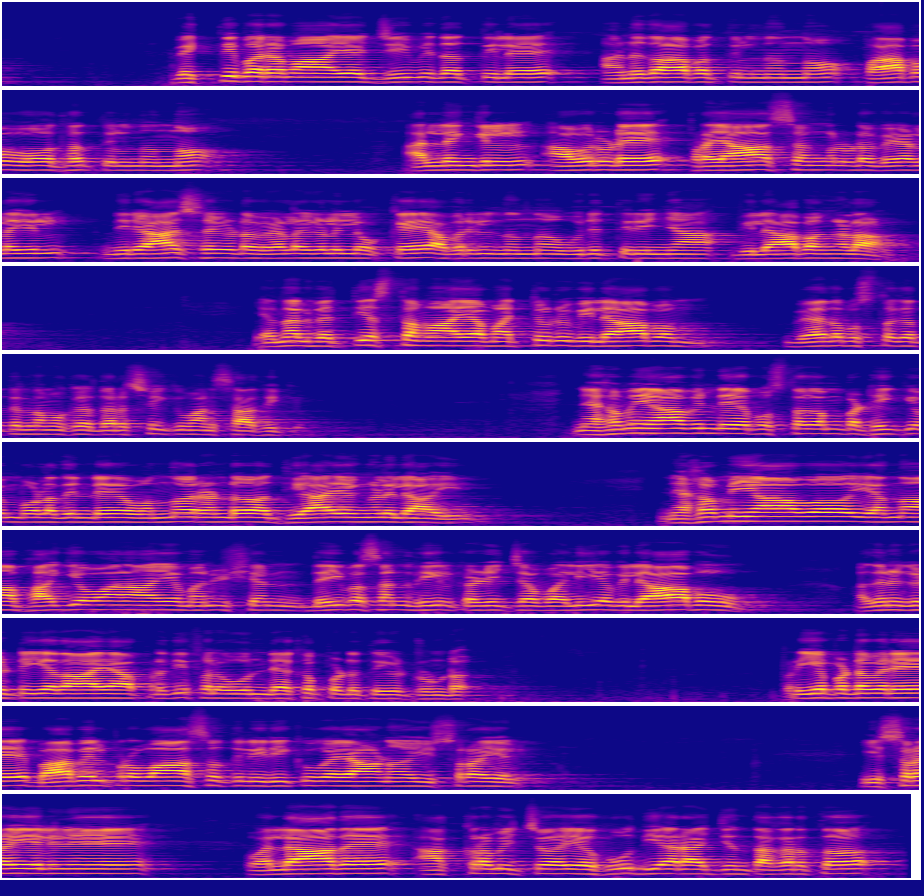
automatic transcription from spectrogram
വ്യക്തിപരമായ ജീവിതത്തിലെ അനുതാപത്തിൽ നിന്നോ പാപബോധത്തിൽ നിന്നോ അല്ലെങ്കിൽ അവരുടെ പ്രയാസങ്ങളുടെ വേളയിൽ നിരാശയുടെ വേളകളിലൊക്കെ അവരിൽ നിന്ന് ഉരുത്തിരിഞ്ഞ വിലാപങ്ങളാണ്. എന്നാൽ വ്യത്യസ്തമായ മറ്റൊരു വിലാപം വേദപുസ്തകത്തിൽ നമുക്ക് ദർശിക്കുവാൻ സാധിക്കും. നെഹമിയാവിന്റെ പുസ്തകം പഠിക്കുമ്പോൾ അതിന്റെ ഒന്നോ രണ്ടോ അധ്യായങ്ങളിലായി നെഹമിയാവ് എന്ന ഭാഗ്യവാനായ മനുഷ്യൻ ദൈവസന്നിധിയിൽ കഴിച്ച വലിയ വിലാപവും അതിന് കിട്ടിയതായ പ്രതിഫലവും രേഖപ്പെടുത്തിയിട്ടുണ്ട്. പ്രിയപ്പെട്ടവരെ ബാബേൽ പ്രവാസത്തിൽ ഇരിക്കുകയാണ് ഇസ്രയേൽ. ഇസ്രയേലിനെ വല്ലാതെ ആക്രമിച്ച് യഹൂദിയ രാജ്യം തകർത്ത്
